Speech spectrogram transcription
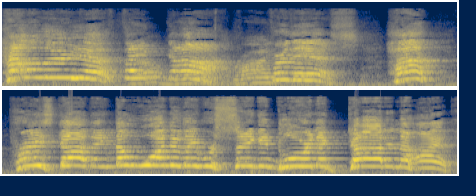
Hallelujah. Thank oh, Well, God for this. Huh? Praise God. They no wonder they were singing glory to God in the highest.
